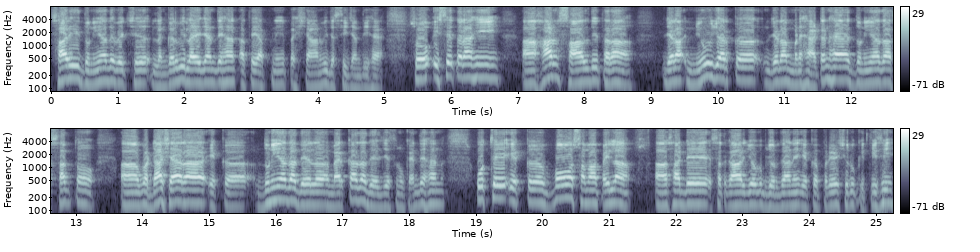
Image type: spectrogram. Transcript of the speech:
ਸਾਰੀ ਦੁਨੀਆ ਦੇ ਵਿੱਚ ਲੰਗਰ ਵੀ ਲਾਏ ਜਾਂਦੇ ਹਨ ਅਤੇ ਆਪਣੀ ਪਛਾਣ ਵੀ ਦੱਸੀ ਜਾਂਦੀ ਹੈ। ਸੋ ਇਸੇ ਤਰ੍ਹਾਂ ਹੀ ਹਰ ਸਾਲ ਦੀ ਤਰ੍ਹਾਂ ਜਿਹੜਾ ਨਿਊਯਾਰਕ ਜਿਹੜਾ ਮਨਹੈਟਨ ਹੈ, ਦੁਨੀਆ ਦਾ ਸਭ ਤੋਂ ਵੱਡਾ ਸ਼ਹਿਰ ਆ, ਇੱਕ ਦੁਨੀਆ ਦਾ ਦਿਲ, ਅਮਰੀਕਾ ਦਾ ਦਿਲ ਜਿਸ ਨੂੰ ਕਹਿੰਦੇ ਹਨ, ਉੱਥੇ ਇੱਕ ਬਹੁਤ ਸਮਾਂ ਪਹਿਲਾਂ ਸਾਡੇ ਸਤਿਕਾਰਯੋਗ ਬਜ਼ੁਰਗਾਂ ਨੇ ਇੱਕ ਪਰੇਡ ਸ਼ੁਰੂ ਕੀਤੀ ਸੀ,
